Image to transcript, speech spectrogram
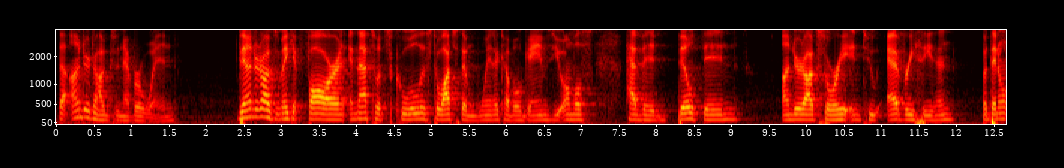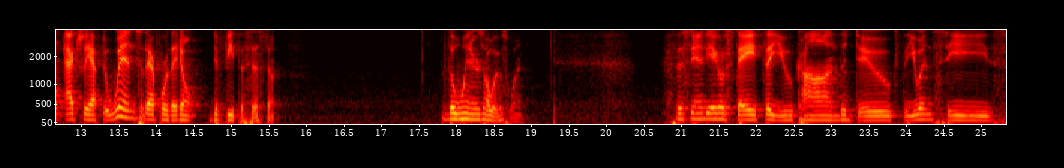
the underdogs never win. The underdogs make it far, and that's what's cool is to watch them win a couple games. You almost have it built in underdog story into every season, but they don't actually have to win, so therefore they don't defeat the system the winners always win. the San Diego State, the UConn, the Dukes, the UNCs,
